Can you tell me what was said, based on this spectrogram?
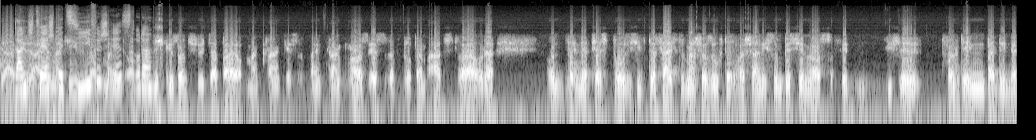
Ja, dann sehr spezifisch man, ist, ob oder? man sich gesund fühlt dabei, ob man krank ist, ob man im Krankenhaus ist oder nur beim Arzt war oder und wenn der Test positiv, das heißt, man versucht wahrscheinlich so ein bisschen rauszufinden, viele von denen, bei denen der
